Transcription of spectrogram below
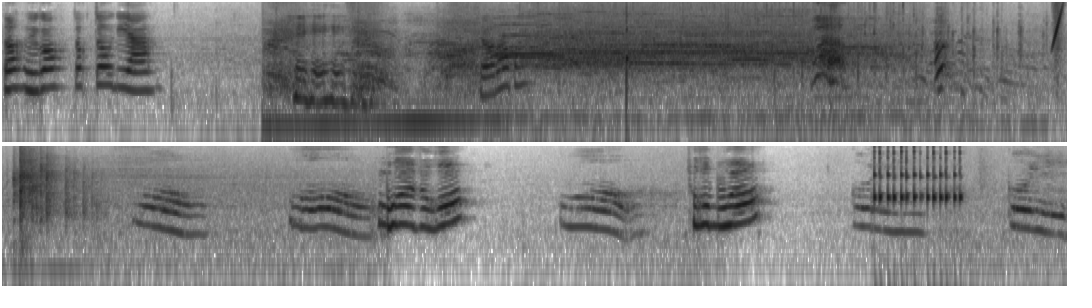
자, 이거 쩍쩍이야. 열어봐. 우와. 우와. 뭐야, 저거? 우와. 저거 뭐야? 꼬리. 꼬리.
